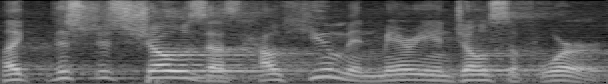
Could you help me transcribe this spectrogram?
Like, this just shows us how human Mary and Joseph were.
